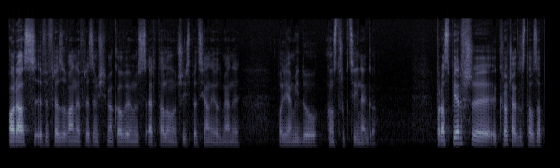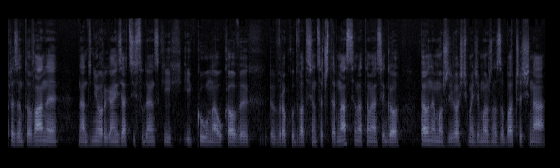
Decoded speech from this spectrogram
oraz wyfrezowane frezem ślimakowym z ertalonu, czyli specjalnej odmiany poliamidu konstrukcyjnego. Po raz pierwszy kroczak został zaprezentowany na Dniu Organizacji Studenckich i Kół Naukowych w roku 2014, natomiast jego pełne możliwości będzie można zobaczyć na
